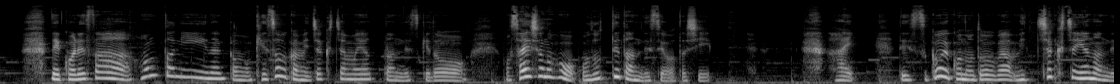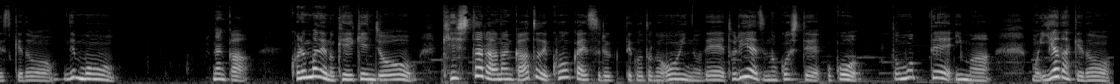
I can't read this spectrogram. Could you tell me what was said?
でこれさ本当になんかもう消そうかめちゃくちゃ迷ったんですけどもう最初の方踊ってたんですよ私。はい。ですごいこの動画めちゃくちゃ嫌なんですけどでもなんかこれまでの経験上消したらなんか後で後悔するってことが多いのでとりあえず残しておこうと思って今もう嫌だけど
